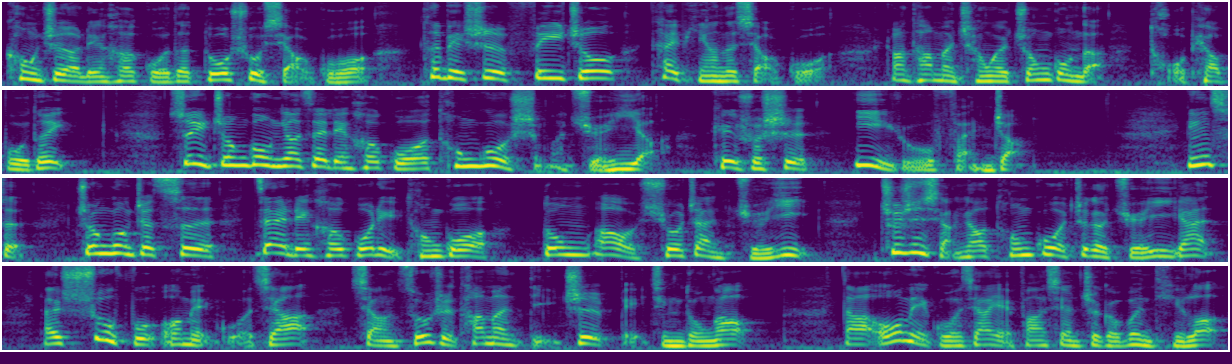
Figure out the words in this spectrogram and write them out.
控制了联合国的多数小国，特别是非洲、太平洋的小国，让他们成为中共的投票部队。所以中共要在联合国通过什么决议啊，可以说是易如反掌。因此，中共这次在联合国里通过冬奥休战决议，就是想要通过这个决议案来束缚欧美国家，想阻止他们抵制北京冬奥。那欧美国家也发现这个问题了，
